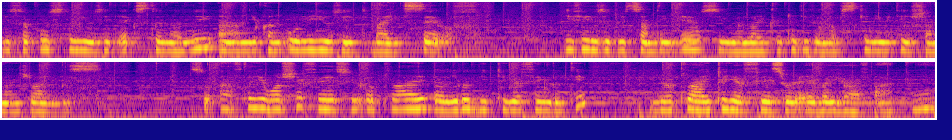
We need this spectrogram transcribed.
You're supposed to use it externally and you can only use it by itself. If you use it with something else, you will likely to develop skin irritation and dryness. So after you wash your face, you apply a little bit to your fingertip. You apply to your face wherever you have acne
